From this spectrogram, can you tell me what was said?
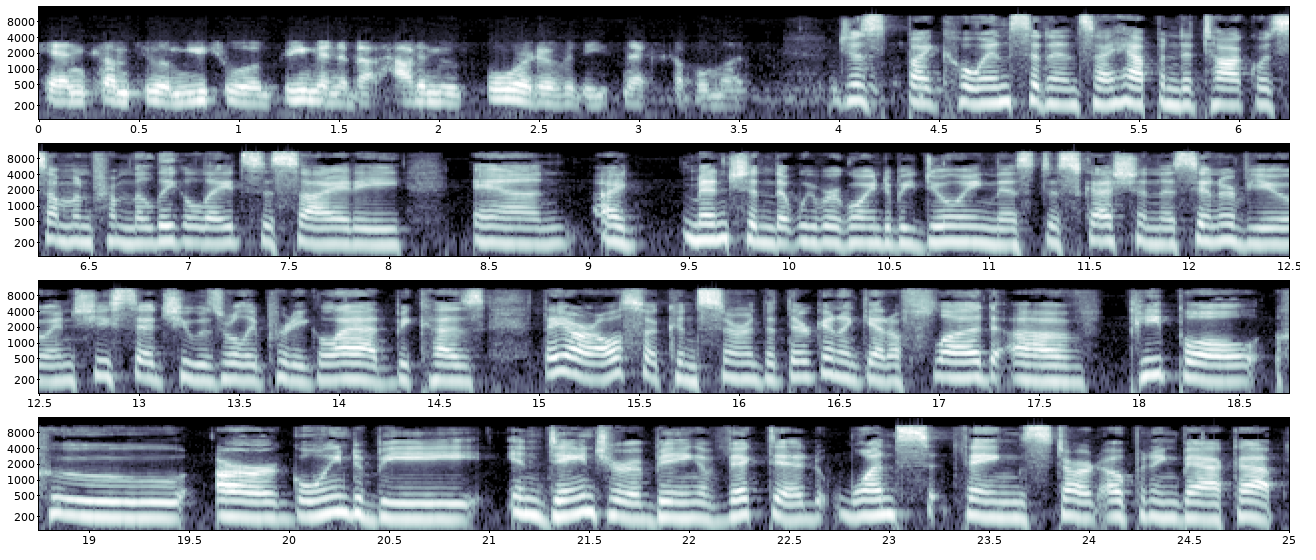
can come to a mutual agreement about how to move forward over these next couple months. Just by coincidence, I happened to talk with someone from the Legal Aid Society, and I mentioned that we were going to be doing this discussion, this interview, and she said she was really pretty glad because they are also concerned that they're going to get a flood of people who are going to be in danger of being evicted once things start opening back up.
